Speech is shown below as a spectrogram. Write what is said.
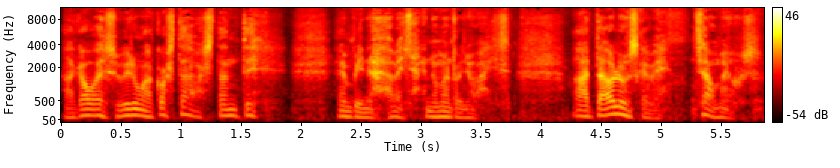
acabo de subir unha costa bastante empinada, veña, non me enrollo máis ata o lunes que ve. chao meus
